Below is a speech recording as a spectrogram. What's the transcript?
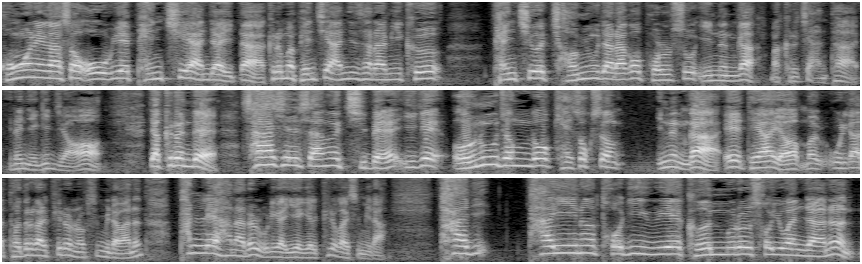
공원에 가서 오후에 벤치에 앉아 있다. 그러면 벤치에 앉은 사람이 그 벤치의 점유자라고 볼 수 있는가? 막 그렇지 않다. 이런 얘기죠. 자, 그런데 사실상의 지배, 이게 어느 정도 계속성 있는가에 대하여 뭐 우리가 더 들어갈 필요는 없습니다만은 판례 하나를 우리가 이야기할 필요가 있습니다. 타지, 타인의 토지 위에 건물을 소유한 자는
